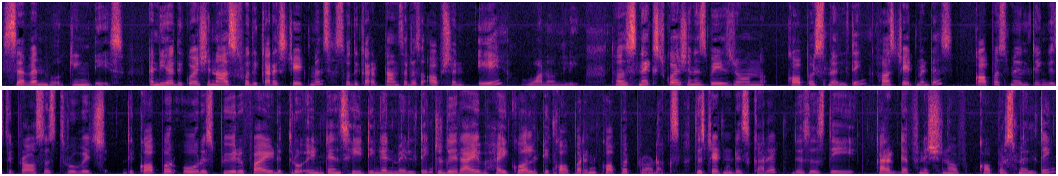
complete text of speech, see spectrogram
7 working days. And here the question asks for the correct statements. So the correct answer is option A, 1 only. Now this next question is based on copper smelting. First statement is copper smelting is the process through which the copper ore is purified through intense heating and melting to derive high quality copper and copper products. This statement is correct. This is the correct definition of copper smelting.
